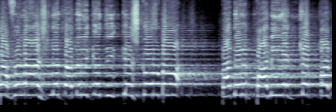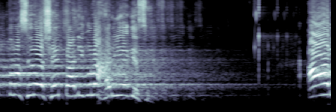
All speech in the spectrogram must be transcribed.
কাফেলা আসলে তাদেরকে জিজ্ঞেস করবা, তাদের পানির একটা পাত্র ছিল, সেই পানিগুলো হারিয়ে গেছে। আর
